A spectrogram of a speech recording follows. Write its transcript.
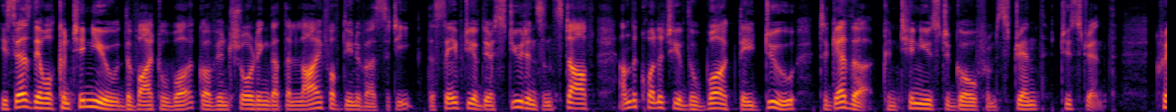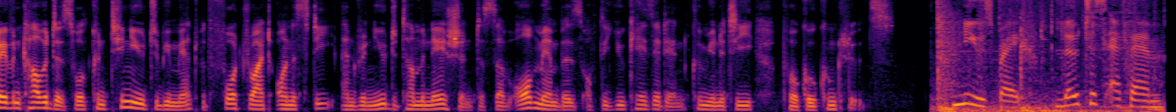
He says they will continue the vital work of ensuring that the life of the university, the safety of their students and staff, and the quality of the work they do together continues to go from strength to strength. Craven cowardice will continue to be met with forthright honesty and renewed determination to serve all members of the UKZN community, Poku concludes. Newsbreak, Lotus FM,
